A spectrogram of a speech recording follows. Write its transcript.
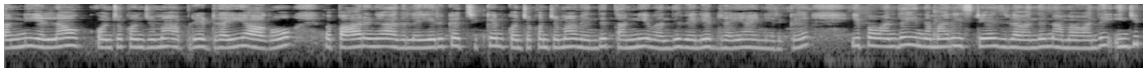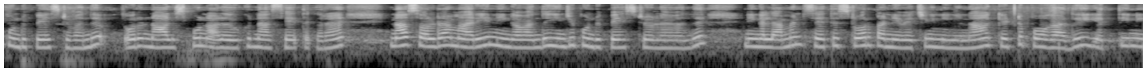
தண்ணி எல்லாம் கொஞ்சம் கொஞ்சமாக அப்படியே ட்ரை ஆகும். இப்போ பாருங்கள் அதில் இருக்க சிக்கன் கொஞ்சம் கொஞ்சமாக வெந்து தண்ணி வந்து வெளியே ட்ரை ஆகின்னு இப்போ வந்து இந்த மாதிரி ஸ்டேஜில் வந்து நம்ம வந்து இஞ்சி பூண்டு பேஸ்ட்டு வந்து ஒரு நாலு ஸ்பூன் அளவுக்கு நான் சேர்த்துக்கிறேன். நான் சொல்கிற மாதிரி நீங்கள் வந்து இஞ்சி பூண்டு பேஸ்ட்டில் வந்து நீங்கள் லெமன் சேர்த்து ஸ்டோர் பண்ணி வச்சுக்கினீங்கன்னா கெட்டு போகாது. எத்தனை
